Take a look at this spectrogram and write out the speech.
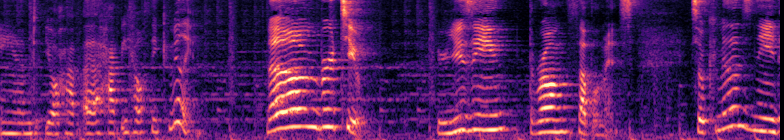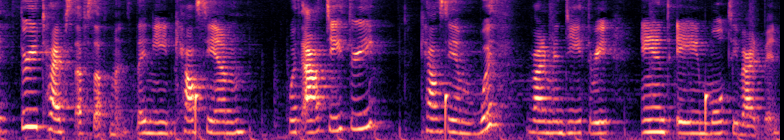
and you'll have a happy, healthy chameleon. Number two, you're using the wrong supplements. So chameleons need three types of supplements. They need calcium without D3, calcium with vitamin D3, and a multivitamin.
